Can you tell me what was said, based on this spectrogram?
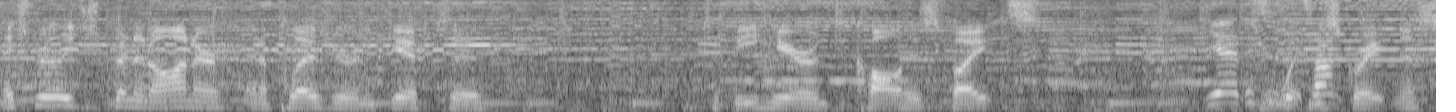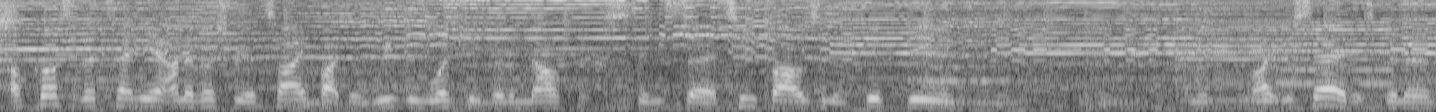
It's really just been an honor and a pleasure and a gift to to be here and to call his fights, Yeah, this to is the witness time. greatness. Of course, it's the 10 year anniversary of Thai Fight, but we've been working for them now since uh, 2015. And like you said, it's been a, an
